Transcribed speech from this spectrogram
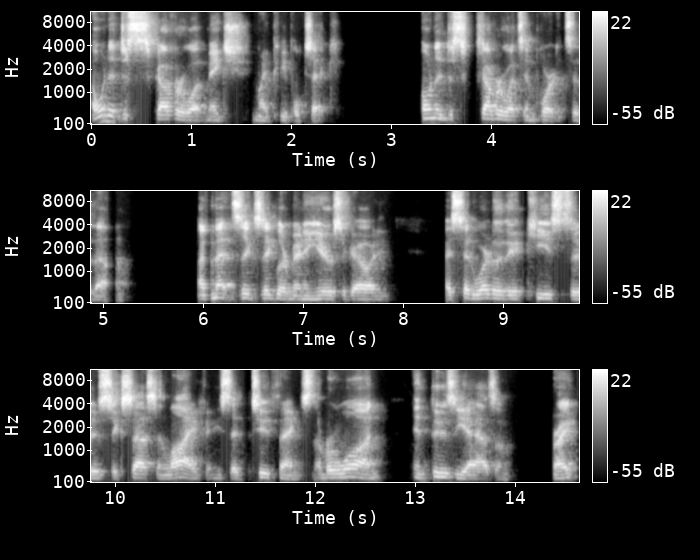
I want to discover what makes my people tick. I want to discover what's important to them. I met Zig Ziglar many years ago, and I said, What are the keys to success in life? And he said two things. Number one, enthusiasm, right?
